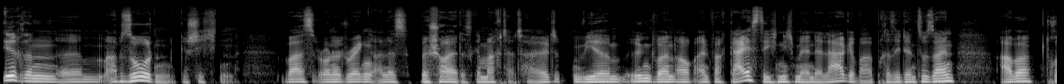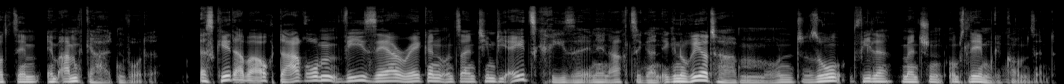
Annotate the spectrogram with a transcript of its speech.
irren, ähm, absurden Geschichten. Was Ronald Reagan alles Bescheuertes gemacht hat halt. Wie er irgendwann auch einfach geistig nicht mehr in der Lage war, Präsident zu sein, aber trotzdem im Amt gehalten wurde. Es geht aber auch darum, wie sehr Reagan und sein Team die AIDS-Krise in den 80ern ignoriert haben und so viele Menschen ums Leben gekommen sind.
